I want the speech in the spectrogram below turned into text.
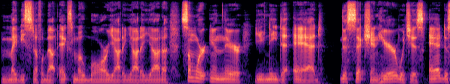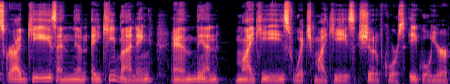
maybe stuff about xmobar, yada yada yada. Somewhere in there, you need to add this section here, which is add describe keys, and then a key binding, and then my keys, which my keys should of course equal your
